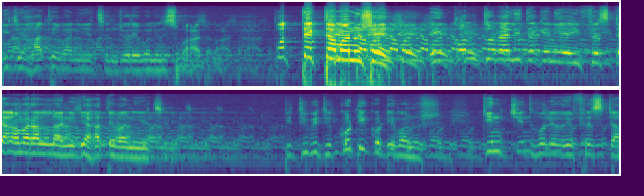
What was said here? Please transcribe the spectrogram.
নিজে হাতে বানিয়েছেন, জোরে বলেন। প্রত্যেকটা মানুষের এই কণ্ঠনালী থেকে নিয়ে এই ফেসটা আমার আল্লাহ নিজে হাতে বানিয়েছেন পৃথিবীতে কোটি কোটি মানুষ, কিঞ্চিত হলেও এই ফেসটা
